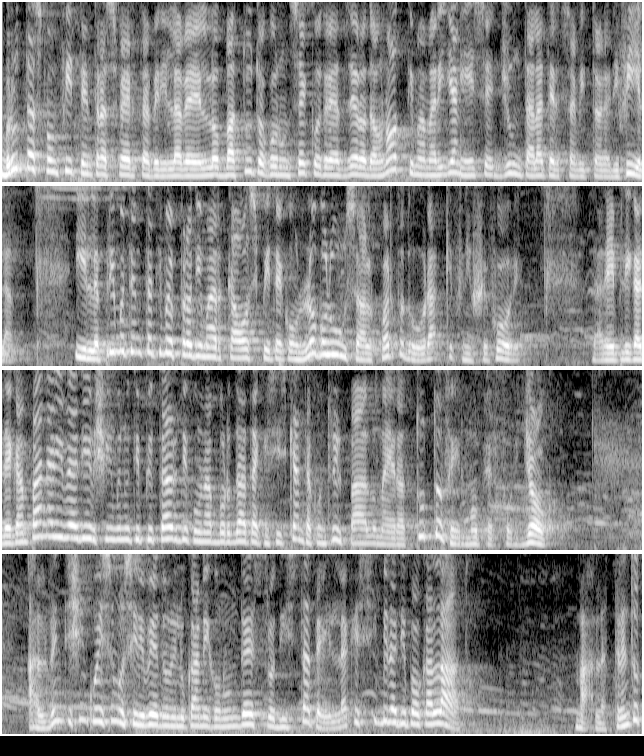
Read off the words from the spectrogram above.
Brutta sconfitta in trasferta per il Lavello, battuto con un secco 3-0 da un'ottima Mariglianese, giunta alla terza vittoria di fila. Il primo tentativo è però di marca ospite con Logolusa al quarto d'ora che finisce fuori. La replica dei Campani arriva 10 minuti più tardi con una bordata che si schianta contro il palo ma era tutto fermo per fuorigioco. Al 25 si rivedono i Lucani con un destro di Statella che sibila di poco al lato. Ma al 38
